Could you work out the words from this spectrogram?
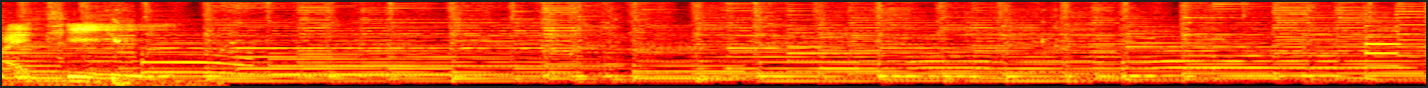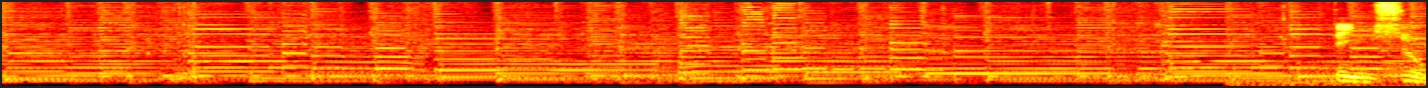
，IT。定数，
